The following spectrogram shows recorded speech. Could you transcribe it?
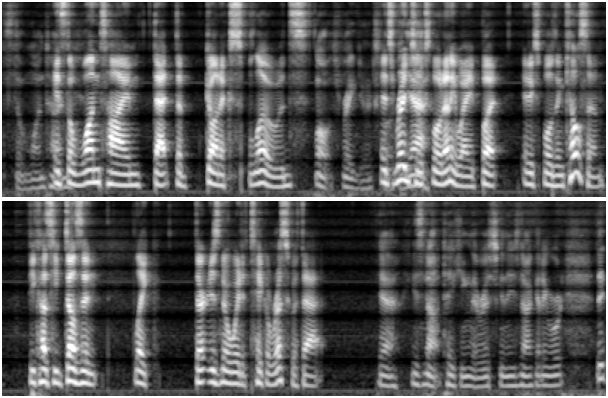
It's the one time. it's the one time that the gun explodes. well, it's rigged to explode. It's rigged to explode anyway, but it explodes and kills him because he doesn't, like, there is no way to take a risk with that. Yeah, he's not taking the risk and he's not getting rewarded. The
